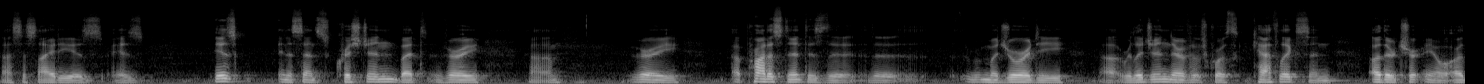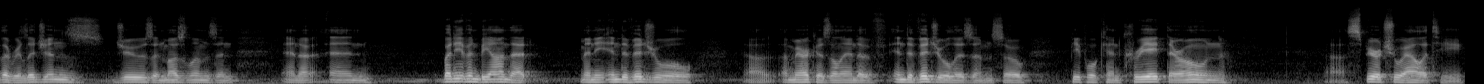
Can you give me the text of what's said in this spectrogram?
uh, society is, is, is, in a sense, Christian, but very um, very uh, Protestant is the, the majority uh, religion. There are, of course, Catholics and other, you know, other religions, Jews and Muslims, and, and, uh, and, but even beyond that, many individual, uh, America is a land of individualism, so people can create their own uh, spirituality,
